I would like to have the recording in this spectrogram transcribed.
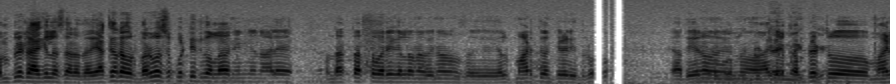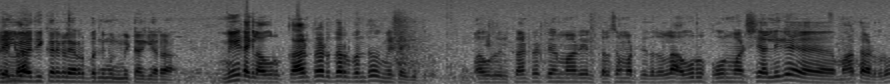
ಕಂಪ್ಲೀಟ್ ಆಗಿಲ್ಲ ಸರ್ ಅದು. ಯಾಕಂದ್ರೆ ಅವ್ರು ಭರವಸೆ ಕೊಟ್ಟಿದ್ವಲ್ಲ ನಿನ್ನೆ ನಾಳೆ ಒಂದು ಹತ್ತು ಹತ್ತುವರೆಗೆಲ್ಲ ನಾವೇನೋ ಏನೋ ಹೆಲ್ಪ್ ಮಾಡ್ತೀವಿ ಅಂತ ಹೇಳಿದ್ರು. ಅದೇನೋ ಇನ್ನು ಆಗಿಲ್ಲ ಕಂಪ್ಲೀಟ್ ಮಾಡಿಲ್ಲ. ಅಧಿಕಾರಿಗಳು ಯಾರು ಬಂದು ನಿಮ್ಮನ್ನು ಮೀಟ್ ಆಗ್ಯಾರ? ಮೀಟ್ ಆಗಿಲ್ಲ ಅವರು ಕಾಂಟ್ರಾಕ್ಟ್ದಾರ್ ಬಂದು ಮೀಟ್ ಆಗಿದ್ರು. ಅವರು ಇಲ್ಲಿ ಕಾಂಟ್ರಾಕ್ಟ್ ಏನು ಮಾಡಿ ಇಲ್ಲಿ ಕೆಲಸ ಮಾಡ್ತಿದ್ರಲ್ಲ ಅವರು ಫೋನ್ ಮಾಡಿಸಿ ಅಲ್ಲಿಗೆ ಮಾತಾಡಿದ್ರು.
